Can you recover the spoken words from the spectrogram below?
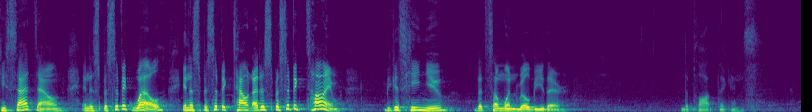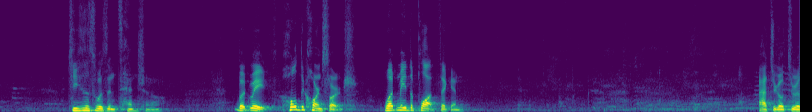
He sat down in a specific well, in a specific town, at a specific time, because he knew that someone will be there. The plot thickens. Jesus was intentional. But wait, hold the cornstarch. What made the plot thicken? Had to go through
